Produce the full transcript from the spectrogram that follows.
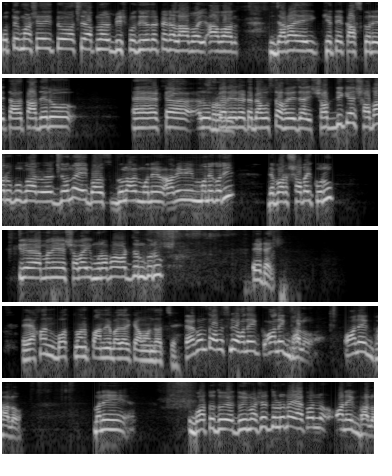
প্রত্যেক মাসেই তো আছে আপনার বিশ পঁচিশ হাজার টাকা লাভ হয়। আবার যারা এই খেতে কাজ করে তা তাদেরও একটা রোজগারের একটা ব্যবস্থা হয়ে যায়। সব দিকে সবার উপকারের জন্য এই বরসগুলো আমি মনে আমি মনে করি যে বড় সবাই করুক মানে সবাই মুনাফা অর্জন করুক এটাই। এখন বর্তমান পানের বাজার কেমন যাচ্ছে? এখন তো অবশ্যই অনেক অনেক ভালো অনেক ভালো। মানে গত দুই- মাসের তুলনায় এখন অনেক ভালো।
